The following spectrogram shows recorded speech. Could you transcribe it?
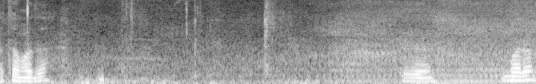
atamadı. Ee, umarım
